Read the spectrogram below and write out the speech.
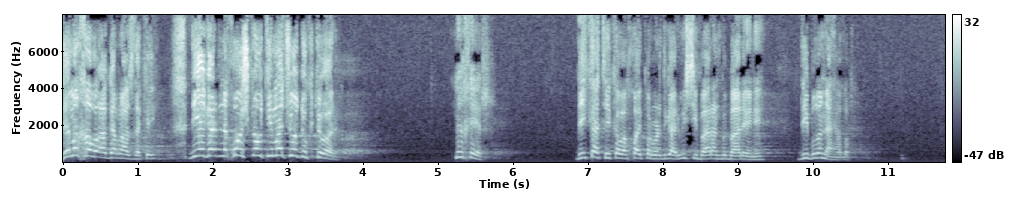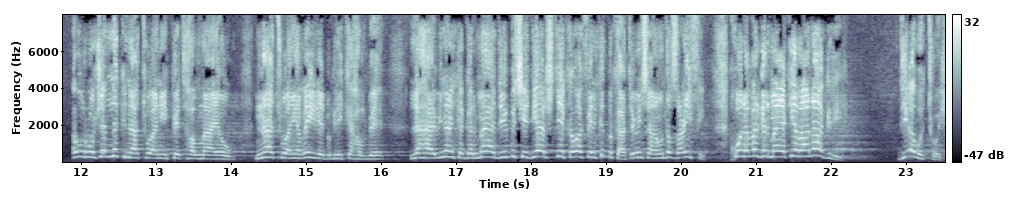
دەمەخەوە ئەگەر ڕاز دەکەی دیەگەر نەخۆش کەوتی مەچۆ دکتۆر نەخێر دەی کاتێکەوە خی پەروەردگار ویستی باران ببارێنێ دی بڵە ناهێڵم ئەو ڕۆژە نەک ناتوانانی پێت هەڵنایە و ناتوانین ڕێی لێ بگری کە هەڵبێ لە هاوینان کە گەرمای دی بچێ دیار شتێکەوە فێنکت بکاتەوە ئینسانەوەندە زعیفی خۆ لەبەر گەرمایەتی ڕناگری دی ئەوە تۆی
